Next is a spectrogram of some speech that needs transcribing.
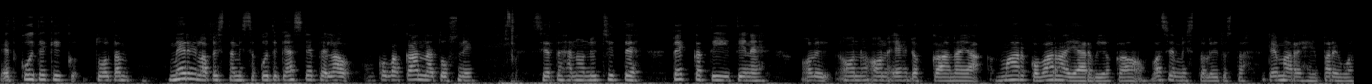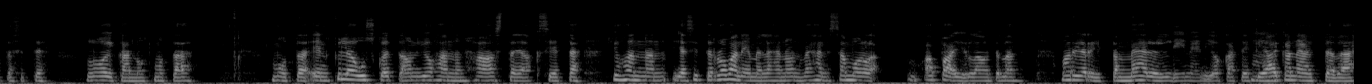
että kuitenkin tuolta Merilapista, missä kuitenkin SDPllä on kova kannatus, niin sieltähän on nyt sitten Pekka Tiitinen, oli, on, on ehdokkaana ja Marko Varajärvi, joka on vasemmistoliitosta demareihin pari vuotta sitten loikannut, mutta, mutta en kyllä usko, että on Johannan haastajaksi. Että Johannan ja sitten Rovaniemellähän on vähän samoilla apajilla on tämä Marja-Riitta Mällinen, joka tekee mm. aika näyttävää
